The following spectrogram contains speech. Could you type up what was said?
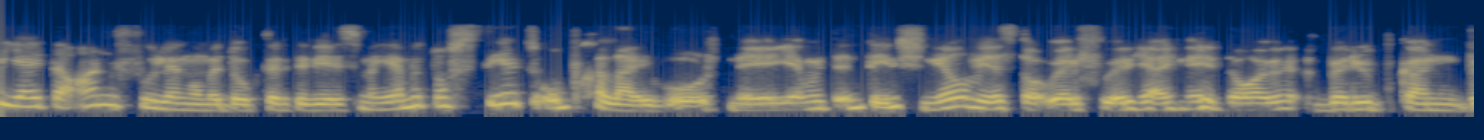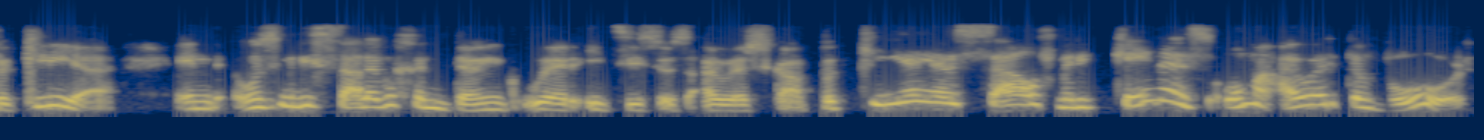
jy het 'n aanvoeling om 'n dokter te wees, maar jy moet nog steeds opgelei word, nê. Nee. Jy moet intentioneel wees daaroor voor jy net daai beroep kan beklee. En ons moet dieselfde begin dink oor ietsie soos ouerskap. Beklee jouself met die kennis om 'n ouer te word.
